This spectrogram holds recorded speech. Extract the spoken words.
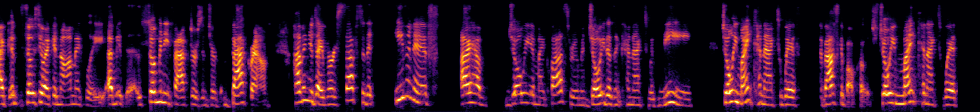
socioeconomically, I mean, so many factors in terms of background, having a diverse staff so that even if I have Joey in my classroom and Joey doesn't connect with me, Joey might connect with the basketball coach. Joey might connect with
